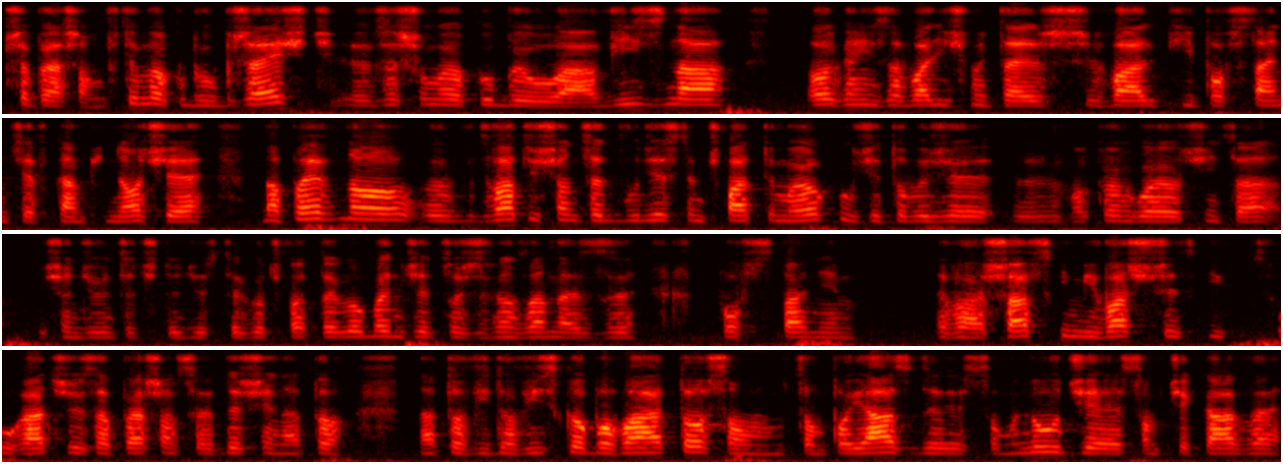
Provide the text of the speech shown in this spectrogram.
przepraszam, w tym roku był Brześć, w zeszłym roku była Wizna, Organizowaliśmy też walki powstańcze w Campinocie. Na pewno w 2024 roku, gdzie to będzie y, okrągła rocznica 1944, będzie coś związane z powstaniem warszawskim i Was wszystkich słuchaczy zapraszam serdecznie na to, na to widowisko, bo warto, są, są pojazdy, są ludzie, są ciekawe,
